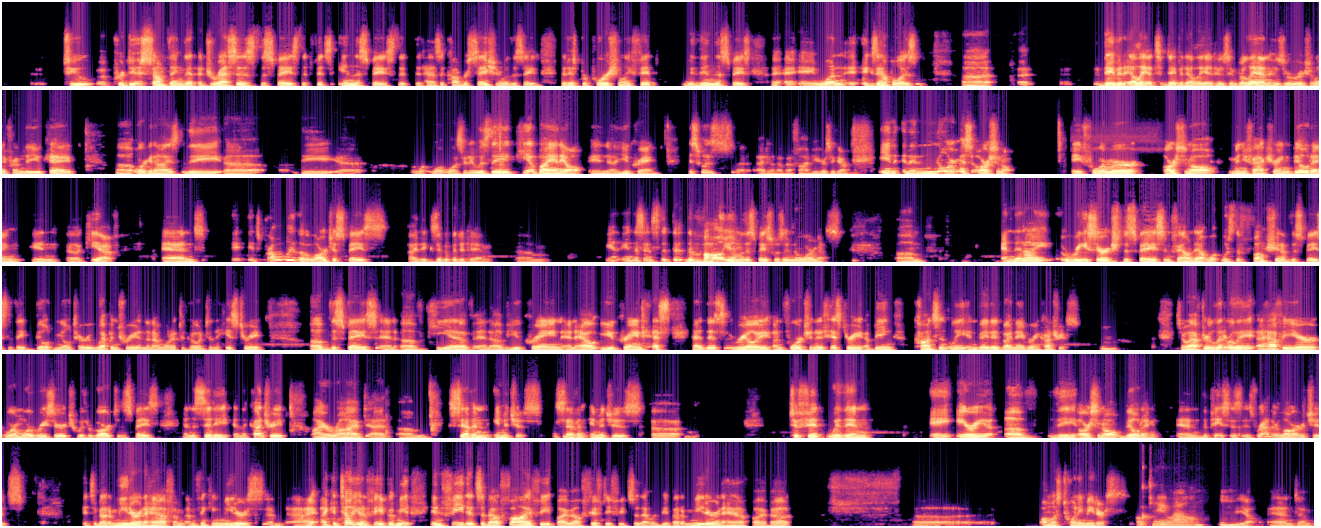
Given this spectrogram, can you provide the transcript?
to uh, produce something that addresses the space, that fits in the space, that, that has a conversation with the space, that is proportionally fit within the space. A, a, one example is uh, uh, David Elliott, David Elliott, who's in Berlin, who's originally from the UK, uh, organized the uh, the uh, what, what, was it? It was the Kiev Biennial in Ukraine. This was I don't know about five years ago, in an enormous arsenal, a former arsenal manufacturing building in Kiev, and it's probably the largest space I'd exhibited in, um, in, in the sense that the, the volume of the space was enormous. Um, and then I researched the space and found out what was the function of the space that they built military weaponry. And then I wanted to go into the history of the space and of Kiev and of Ukraine and how Ukraine has had this really unfortunate history of being constantly invaded by neighboring countries. Mm-hmm. So after literally a half a year or more research with regard to the space and the city and the country, I arrived at um, seven images, seven images uh, to fit within a area of the Arsenal building. And the piece is, is rather large. It's it's about a meter and a half. I'm, I'm thinking meters. I, I could tell you in feet, but me, in feet, it's about five feet by about 50 feet. So that would be about a meter and a half by about uh, almost 20 meters. Okay, wow. Mm-hmm. Yeah, and um,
